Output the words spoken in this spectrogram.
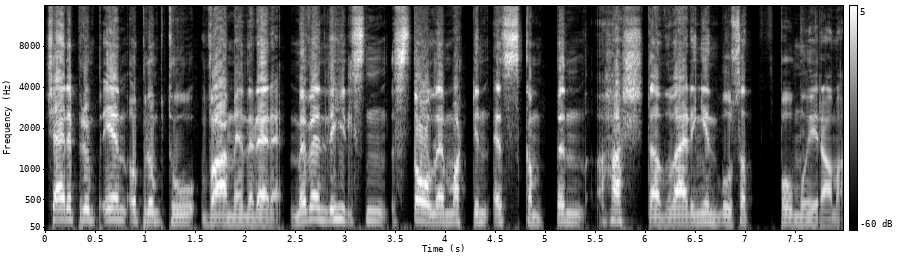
Kjære Promp 1 og Promp 2, hva mener dere? Med vennlig hilsen Ståle Martin S. Kampen, harstadværingen bosatt på Mo i Rana.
